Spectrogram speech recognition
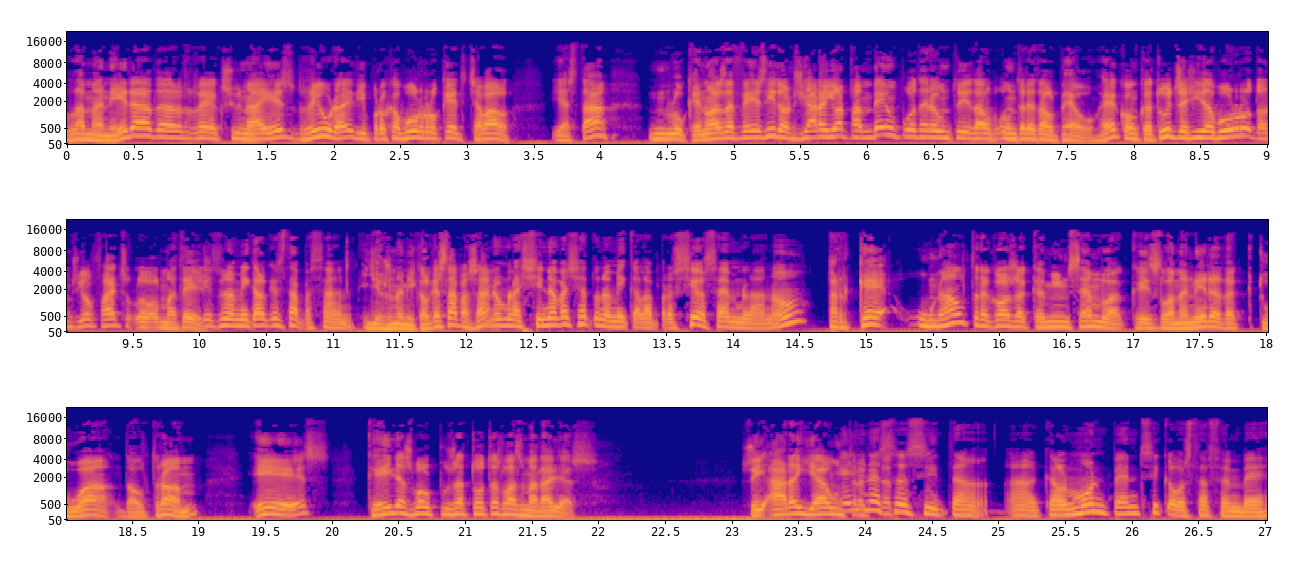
la manera de reaccionar és riure i dir, però que burro que ets, xaval. I ja està. El que no has de fer és dir, doncs i ara jo també em fotré un tret al, un tret al peu. Eh? Com que tu ets així de burro, doncs jo faig el mateix. És una mica el que està passant. I és una mica el que està passant. Bueno, amb la Xina ha baixat una mica la pressió, sembla, no? Perquè una altra cosa que a mi em sembla que és la manera d'actuar del Trump és que ell es vol posar totes les medalles. O sigui, ara hi ha un Ell tractat... necessita uh, que el món pensi que ho està fent bé.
